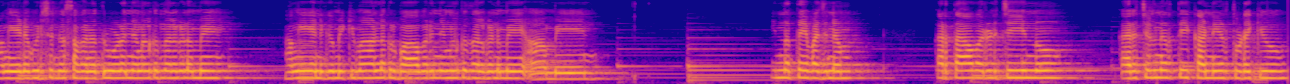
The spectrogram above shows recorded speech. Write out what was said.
അങ്ങയുടെ കുരിശിന്റെ സഹനത്തിലൂടെ ഞങ്ങൾക്ക് നൽകണമേ. അങ്ങേ അനുഗമിക്കുവാനുള്ള കൃപാവരം ഞങ്ങൾക്ക് നൽകണമേ. ആമേൻ. ഇന്നത്തെ വചനം. കർത്താവ് അരുളി ചെയ്യുന്നു കരച്ചിൽ നിർത്തി കണ്ണീർ തുടയ്ക്കൂ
